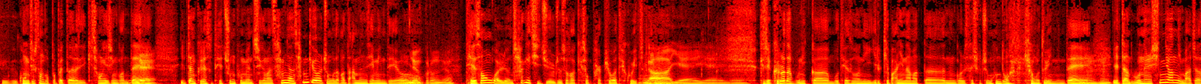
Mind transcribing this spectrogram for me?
그 공직선거법에 따라 이렇게 정해진 건데 네. 일단 그래서 대충 보면 지금 한 3년 3개월 정도가 남은 셈인데요. 네, 그렇네요. 대선 관련 차기 지지율 조사가 계속 발표가 되고 있잖아요. 아, 예, 예, 예. 그래서 그러다 보니까 뭐 대선이 이렇게 많이 남았다는 걸 사실 좀 혼동하는 경우도 있는데 음흠. 일단 오늘 신년이 맞아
